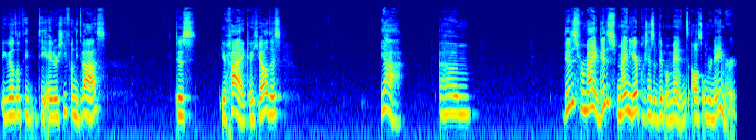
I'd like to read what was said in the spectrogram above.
Ik wil toch die, die energie van die dwaas. Dus hier ga ik, weet je wel. Dus ja, um, dit is voor mij, dit is mijn leerproces op dit moment als ondernemer.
